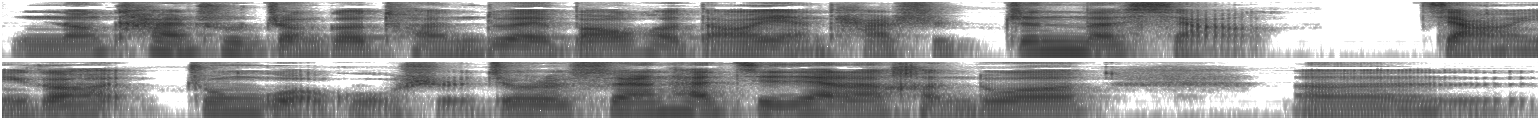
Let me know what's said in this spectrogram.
你能看出整个团队，包括导演，他是真的想讲一个中国故事。就是虽然他借鉴了很多，呃，《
